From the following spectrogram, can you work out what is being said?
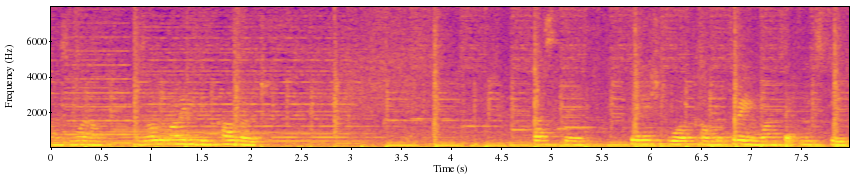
As well, it's already, been covered. That's the finished work of the 3-in-1 technique stage.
